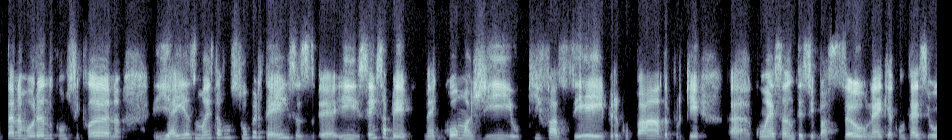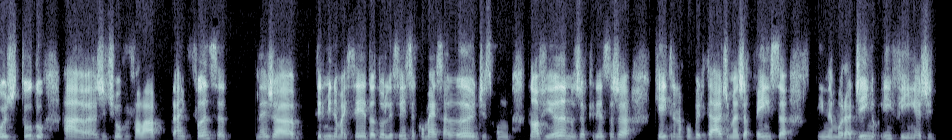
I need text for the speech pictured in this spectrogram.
está namorando com ciclano, e aí as mães estavam super tensas é, e sem saber, né, como agir, o que fazer, e preocupada, porque ah, com essa antecipação, né, que acontece hoje, tudo, ah, a gente ouve falar, a infância né, já termina mais cedo, a adolescência começa antes, com nove anos, já a criança já que entra na puberdade, mas já pensa em namoradinho, enfim, gente,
